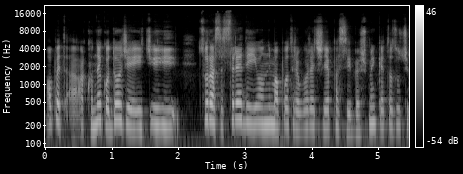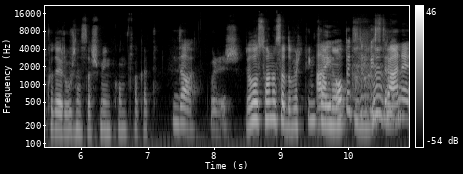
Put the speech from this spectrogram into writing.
opet, ako neko dođe i, i, i cura se sredi i on ima potrebu reći lijepa si bez šminke, to zvuči kao da je ružna sa šminkom, fakat. Da, kužiš. Je ovo stvarno sad overtinkamo? Ali opet s druge strane,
